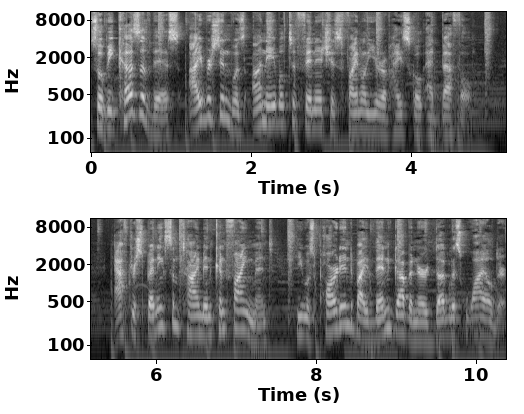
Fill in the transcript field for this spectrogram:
So, because of this, Iverson was unable to finish his final year of high school at Bethel. After spending some time in confinement, he was pardoned by then Governor Douglas Wilder.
